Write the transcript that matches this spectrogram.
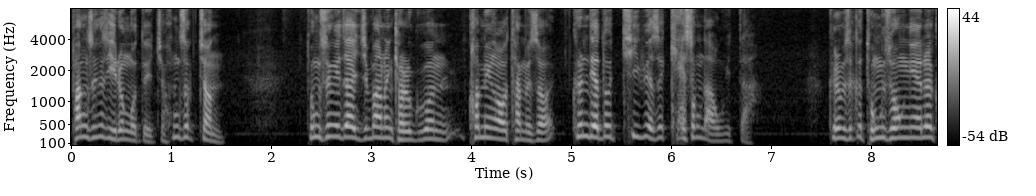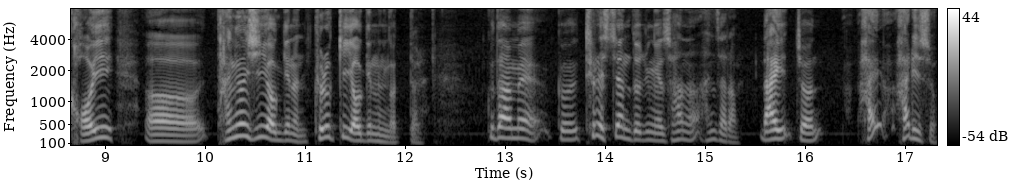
방송에서 이런 것도 있죠. 홍석천 동성애자이지만은 결국은 커밍아웃하면서 그런데도 TV에서 계속 나오고 있다. 그러면서 그 동성애를 거의 어, 당연시 여기는 그렇게 여기는 것들. 그 다음에 그 트레스젠더 중에서 한, 한 사람 나이 저 하, 하리수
